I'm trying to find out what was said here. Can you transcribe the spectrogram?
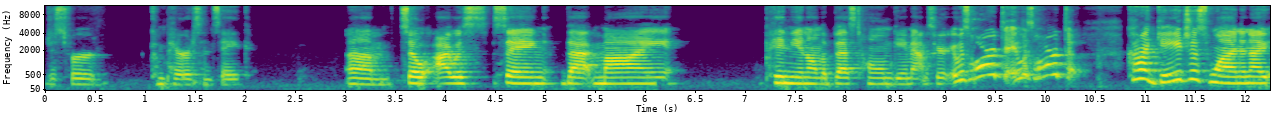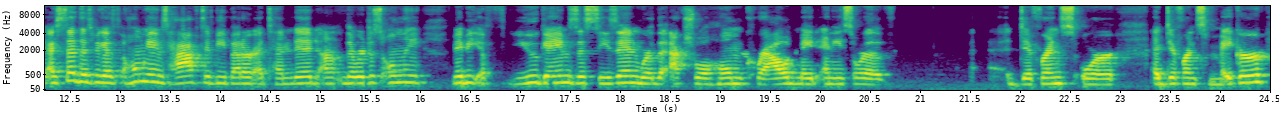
just for comparison's sake. Um, so I was saying that my opinion on the best home game atmosphere. It was hard. To, it was hard to kind of gauge this one, and I, I said this because home games have to be better attended. Um, there were just only maybe a few games this season where the actual home crowd made any sort of difference or a difference maker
